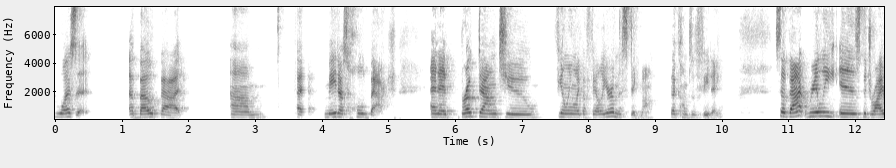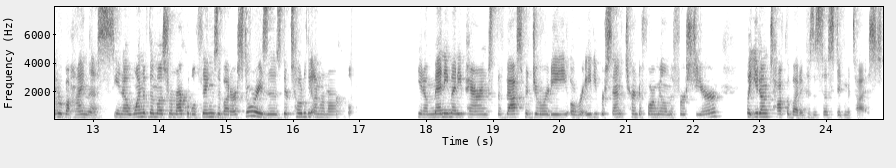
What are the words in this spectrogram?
was it about that um, that made us hold back? And it broke down to feeling like a failure and the stigma that comes with feeding. So that really is the driver behind this. You know, one of the most remarkable things about our stories is they're totally unremarkable you know many many parents the vast majority over 80% turn to formula in the first year but you don't talk about it because it's so stigmatized.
